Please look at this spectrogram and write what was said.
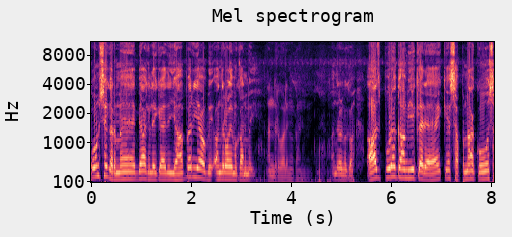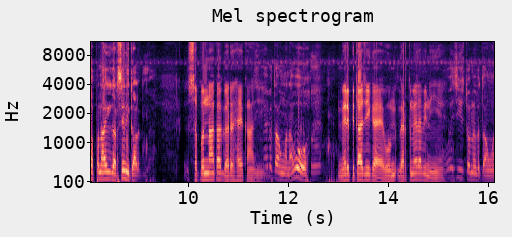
कौन से घर में ब्याह के लेके आए थे यहाँ पर या अंदर वाले मकान में ही? अंदर वाले मकान में। अंदर वाले मकान। आज पूरा गाँव ये कह रहा है कि सपना को सपना के घर से निकाल दिया। सपना का घर है कहाँ जी? मैं बताऊँगा ना वो। तो मेरे पिताजी का है वो घर तो मेरा भी नहीं है। वही चीज़ तो मैं बताऊँगा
